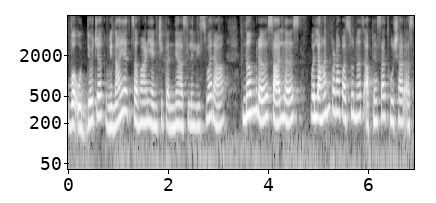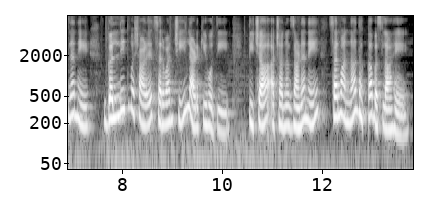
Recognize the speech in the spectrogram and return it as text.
व उद्योजक विनायक चव्हाण यांची कन्या असलेली स्वरा नम्र सालस व लहानपणापासूनच अभ्यासात हुशार असल्याने गल्लीत व शाळेत सर्वांची लाडकी होती. तिच्या अचानक जाण्याने सर्वांना धक्का बसला आहे.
